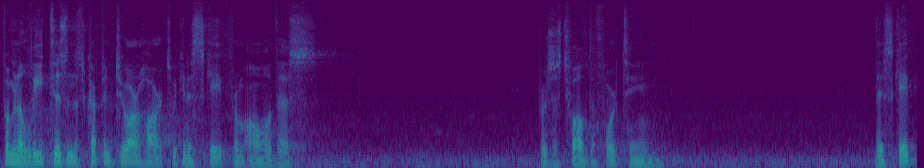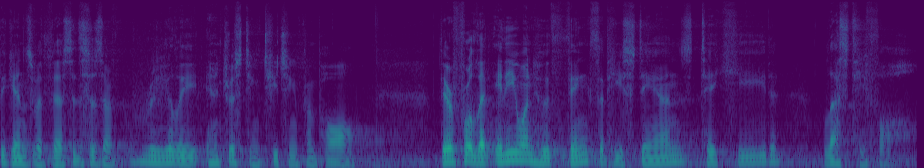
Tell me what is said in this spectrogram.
from an elitism that's crept into our hearts. We can escape from all of this. Verses 12 to 14. The escape begins with this. This is a really interesting teaching from Paul. Therefore, let anyone who thinks that he stands take heed lest he fall.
